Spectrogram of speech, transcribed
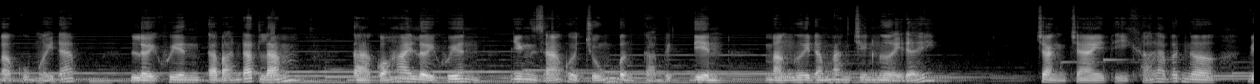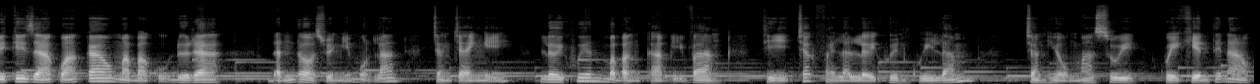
Bà cụ mới đáp, lời khuyên ta bán đắt lắm, ta có hai lời khuyên, nhưng giá của chúng bằng cả bịch tiền mà ngươi đang mang trên người đấy. Chàng trai thì khá là bất ngờ vì cái giá quá cao mà bà cụ đưa ra. Đắn đo suy nghĩ một lát, chàng trai nghĩ lời khuyên mà bằng cả bị vàng thì chắc phải là lời khuyên quý lắm. Chẳng hiểu ma xui, quỷ khiến thế nào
